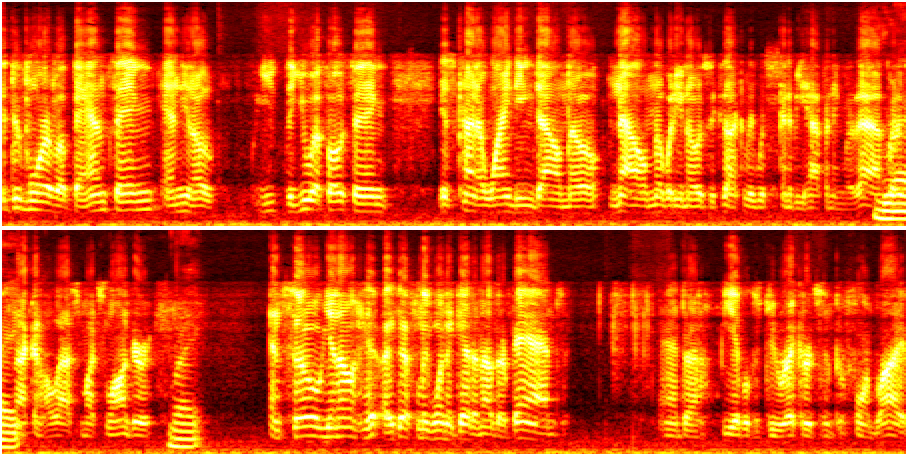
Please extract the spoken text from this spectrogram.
to do more of a band thing, and you know, the UFO thing is kind of winding down though. Now nobody knows exactly what's going to be happening with that, but it's not going to last much longer. Right. And so, you know, I definitely want to get another band and uh, be able to do records and perform live.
